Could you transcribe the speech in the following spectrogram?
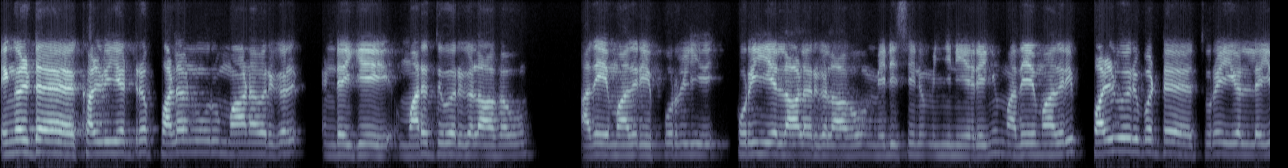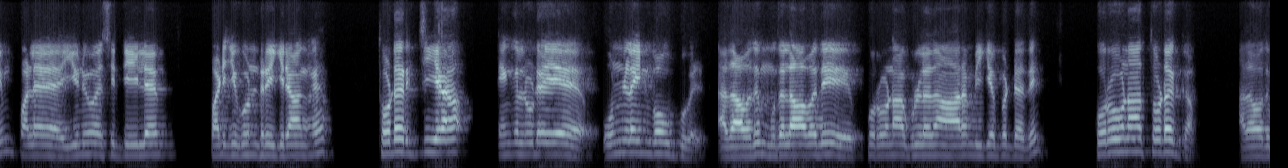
எங்கள்கிட்ட கல்வியற்ற பல நூறு மாணவர்கள் இன்றைக்கு மருத்துவர்களாகவும் அதே மாதிரி பொருளி பொறியியலாளர்களாகவும் மெடிசினும் இன்ஜினியரிங்கும் அதே மாதிரி பல்வேறுபட்ட துறைகள்லையும் பல யூனிவர்சிட்டியில படிச்சு கொண்டிருக்கிறாங்க. தொடர்ச்சியா எங்களுடைய ஒன்லைன் வகுப்புகள் அதாவது முதலாவது கொரோனாக்குள்ளதான் ஆரம்பிக்கப்பட்டது. கொரோனா தொடக்கம் அதாவது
